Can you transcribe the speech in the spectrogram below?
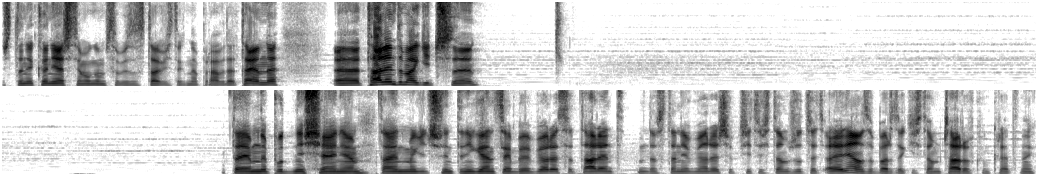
Zresztą niekoniecznie mogłem sobie zostawić tak naprawdę. Tajemne... E, talent magiczny. Tajemne podniesienie. Talent magiczny, inteligencja. Jakby biorę sobie talent, będę w stanie w miarę szybciej coś tam rzucać. Ale ja nie mam za bardzo jakichś tam czarów konkretnych.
